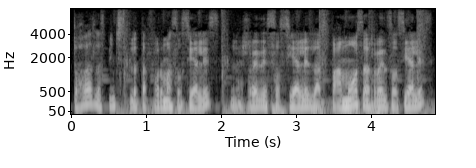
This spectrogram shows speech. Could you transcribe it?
todas las pinches plataformas sociales, las redes sociales, las famosas redes sociales.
